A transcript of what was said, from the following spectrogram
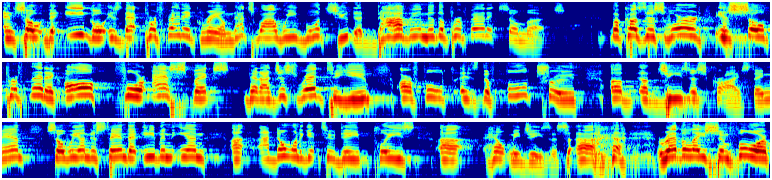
And so the eagle is that prophetic realm. That's why we want you to dive into the prophetic so much. Because this word is so prophetic. All four aspects that I just read to you are full, is the full truth of, of Jesus Christ. Amen? So we understand that even in, uh, I don't want to get too deep, please uh, help me, Jesus. Uh, Revelation 4,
